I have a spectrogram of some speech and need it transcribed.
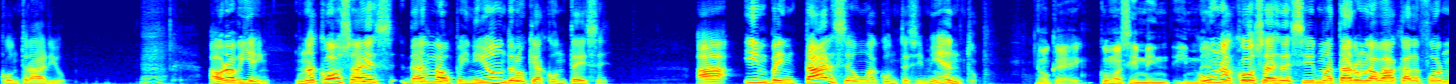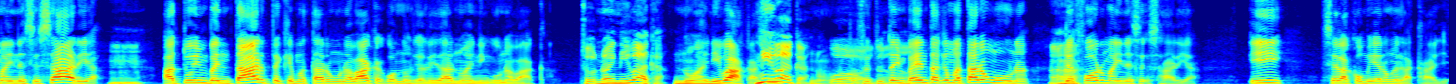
contrarios. Ahora bien, una cosa es dar la opinión de lo que acontece a inventarse un acontecimiento. Ok. ¿Cómo así? Una cosa es decir, mataron la vaca de forma innecesaria, a tu inventarte que mataron una vaca cuando en realidad no hay ninguna vaca. No hay ni vaca. No hay ni vaca. Ni ¿sí? vaca. No. Oh, Entonces tú no. te inventas que mataron una Ajá. de forma innecesaria y se la comieron en la calle.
